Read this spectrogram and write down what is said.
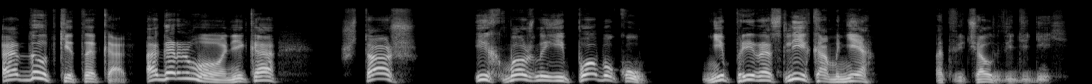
А дудки-то как? А гармоника? Что ж, их можно и по боку. Не приросли ко мне, — отвечал Веденей.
